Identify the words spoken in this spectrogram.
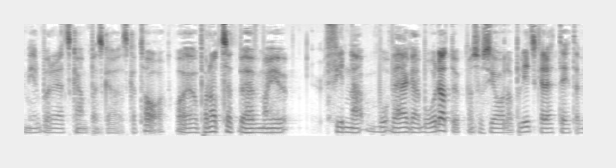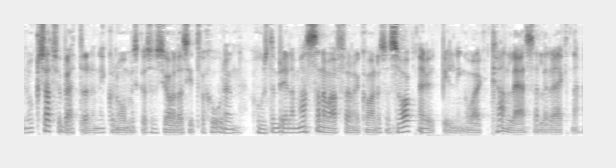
medborgarrättskampen ska, ska ta. Och, och på något sätt behöver man ju finna vägar både att uppnå sociala och politiska rättigheter men också att förbättra den ekonomiska och sociala situationen hos den breda massan av afroamerikaner som saknar utbildning och varken kan läsa eller räkna.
